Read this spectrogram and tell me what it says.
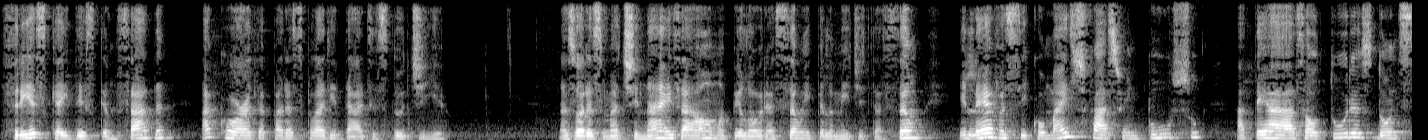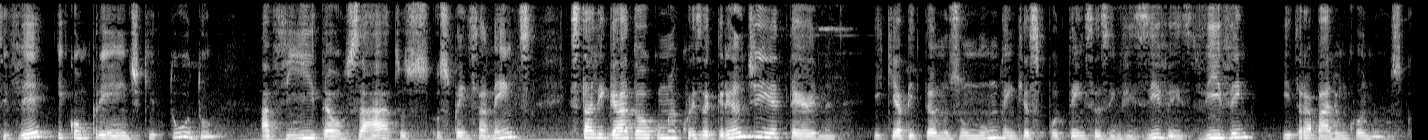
fresca e descansada, acorda para as claridades do dia. Nas horas matinais, a alma, pela oração e pela meditação, eleva-se com mais fácil impulso até às alturas donde se vê e compreende que tudo a vida, os atos, os pensamentos, está ligado a alguma coisa grande e eterna e que habitamos um mundo em que as potências invisíveis vivem e trabalham conosco.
